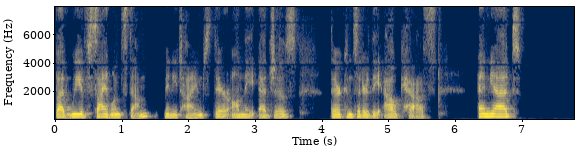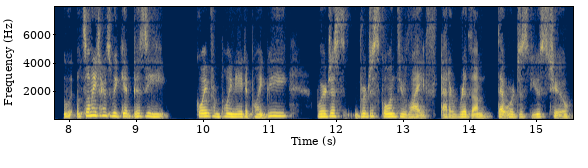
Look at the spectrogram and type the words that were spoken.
but we have silenced them many times. They're on the edges. They're considered the outcasts. And yet, so many times we get busy going from point A to point B. We're just, we're just going through life at a rhythm that we're just used to.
